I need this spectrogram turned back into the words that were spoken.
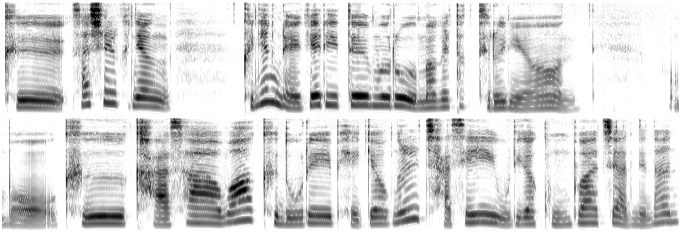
그 사실 그냥 그냥 레게 리듬으로 음악을 딱 들으면 뭐 그 가사와 그 노래의 배경을 자세히 우리가 공부하지 않는 한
